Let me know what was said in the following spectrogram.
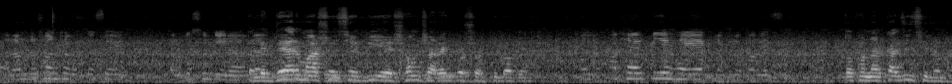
আর আমরা সংসার করতেছে তাহলে দেড় মাস হয়েছে বিয়ে সংসার এক বছর কীভাবে? তখন আর কাজই ছিল না।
